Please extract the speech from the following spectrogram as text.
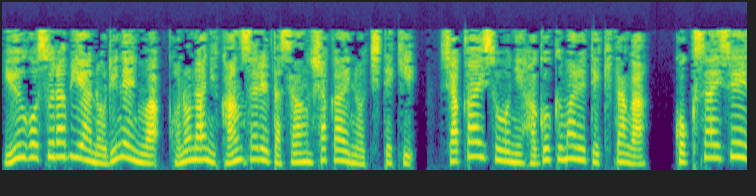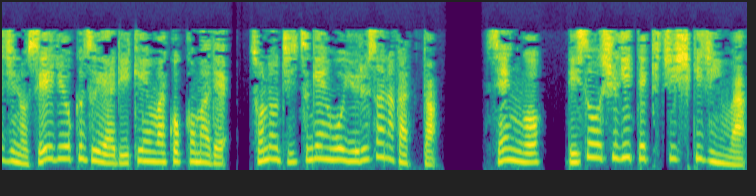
ユーゴスラビアの理念はこの名に関された三社会の知的、社会層に育まれてきたが、国際政治の勢力図や利権はここまで、その実現を許さなかった。戦後、理想主義的知識人は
